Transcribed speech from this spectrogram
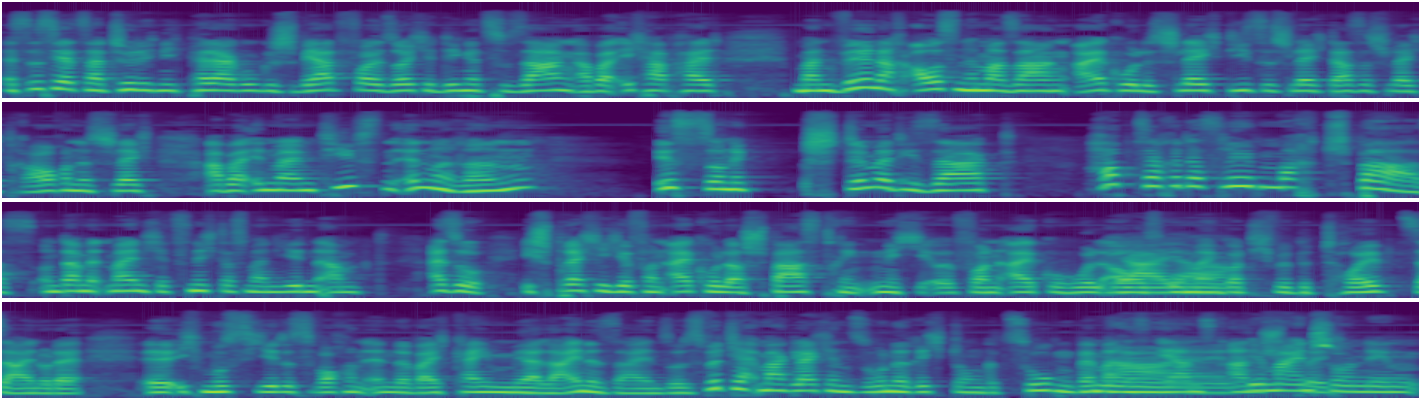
Es ist jetzt natürlich nicht pädagogisch wertvoll, solche Dinge zu sagen, aber ich habe halt, man will nach außen immer sagen, Alkohol ist schlecht, dies ist schlecht, das ist schlecht, Rauchen ist schlecht, aber in meinem tiefsten Inneren ist so eine Stimme, die sagt, Hauptsache das Leben macht Spaß. Und damit meine ich jetzt nicht, dass man jeden Abend also ich spreche hier von Alkohol aus Spaß trinken, nicht äh, von Alkohol aus, Ja, oh ja. mein Gott, ich will betäubt sein oder äh, ich muss jedes Wochenende, weil ich kann nicht mehr alleine sein. So, das wird ja immer gleich in so eine Richtung gezogen, wenn man das ernst Nein, anspricht. Wir meinen schon den,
